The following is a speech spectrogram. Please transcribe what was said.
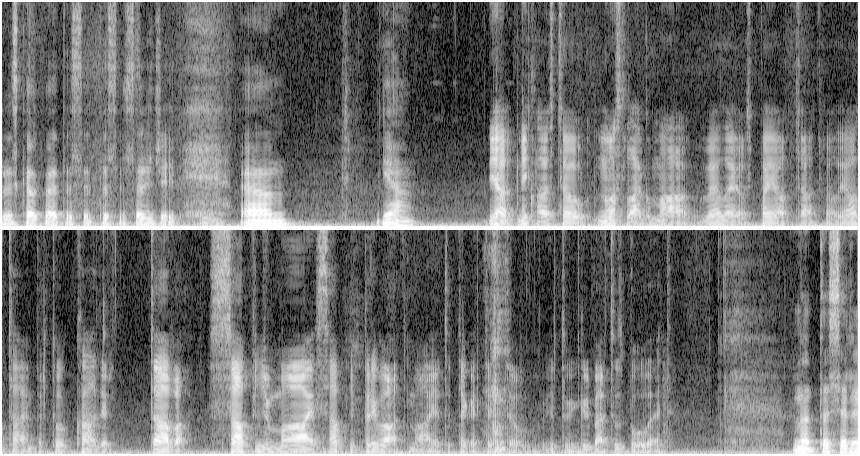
visu kaut ko tas ir, tas ir sarežģīti. Mm. Um, jā. Jā, Niklaus, tev noslēgumā vēlējos pajautāt vēl jautājumu par to, kāda ir tava sapņu māja, sapņu privāta māja, ja tu tagad ja tev, ja tu gribētu uzbūvēt? Nu, tas ir.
